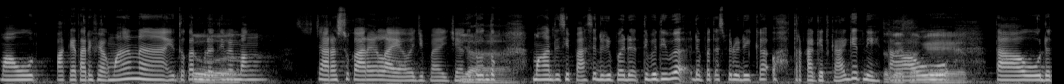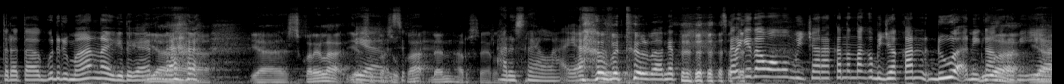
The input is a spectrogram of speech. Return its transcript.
mau pakai tarif yang mana. Itu kan berarti memang secara sukarela ya wajib pajak Ya. itu untuk mengantisipasi daripada tiba-tiba dapat SP2DK wah terkaget-kaget nih tahu Terkaget-kaget. tahu data-data gue dari mana gitu kan Iya. Nah, ya sukarela, ya Iya, suka-suka dan harus rela. harus rela ya betul banget sekarang kita mau membicarakan tentang kebijakan dua nih Kang Roni ya. iya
